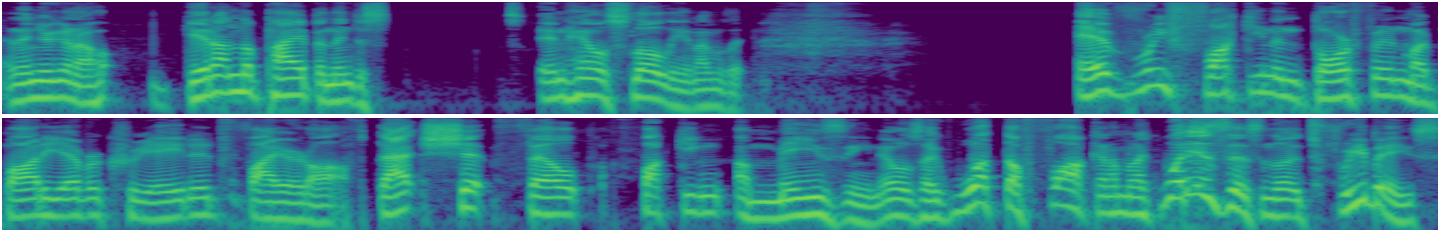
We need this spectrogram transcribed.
and then you're gonna get on the pipe, and then just inhale slowly, and I was like. Every fucking endorphin my body ever created fired off. That shit felt fucking amazing. It was like, what the fuck? And I'm like, what is this? And like, it's freebase.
